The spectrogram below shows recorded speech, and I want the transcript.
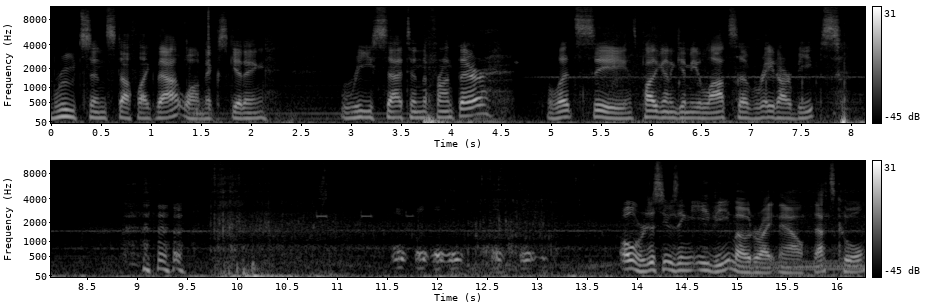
roots and stuff like that while Nick's getting reset in the front there. So let's see. It's probably going to give me lots of radar beeps. oh, oh, oh, oh, we're just using EV mode right now. That's cool.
